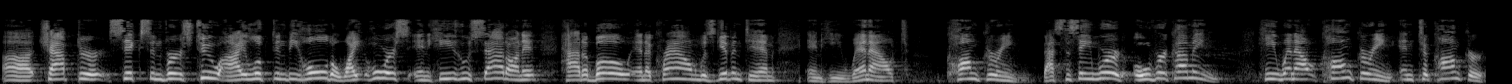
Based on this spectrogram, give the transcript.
uh, chapter 6 and verse 2, I looked and behold a white horse and he who sat on it had a bow and a crown was given to him and he went out conquering. That's the same word, overcoming. He went out conquering and to conquer.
